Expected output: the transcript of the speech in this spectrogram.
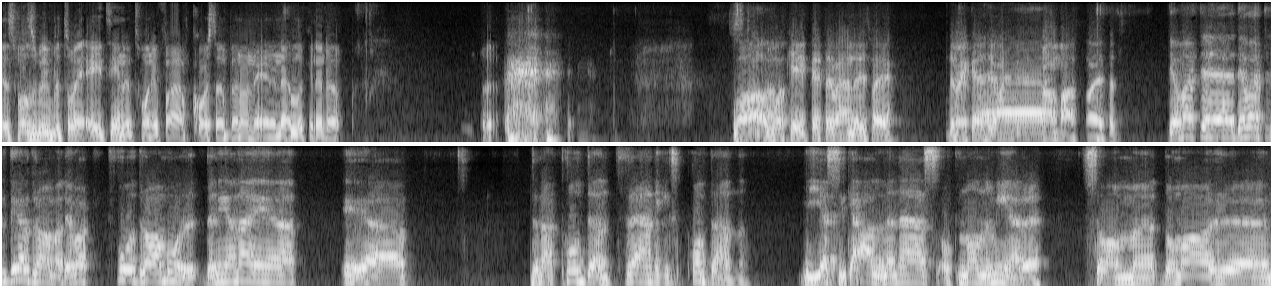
It's supposed to be between 18 and 25. Of course, I've been on the internet looking it up. But Va, Okej, Peter, vad händer i Sverige? Det verkar... Det var mycket drama, har jag sett. Det har, varit, eh, det har varit en del drama. Det har varit två dramor. Den ena är, är eh, den här podden, Träningspodden, med Jessica Almenäs och någon mer. Som eh, de har... eh,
